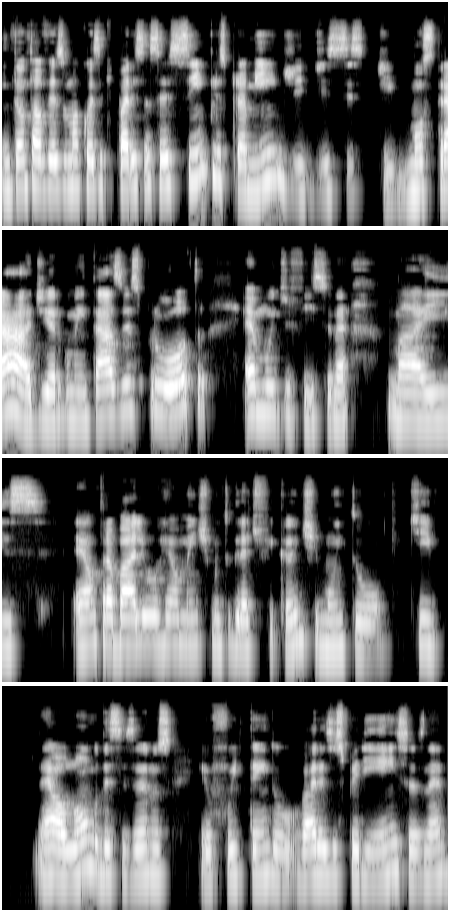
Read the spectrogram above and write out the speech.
Então, talvez uma coisa que pareça ser simples para mim, de, de, de, mostrar, de argumentar, às vezes para o outro é muito difícil, né? Mas é um trabalho realmente muito gratificante, muito que né, ao longo desses anos eu fui tendo várias experiências, né,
